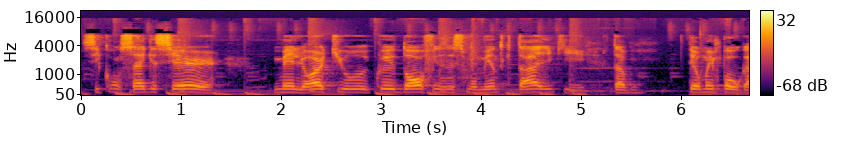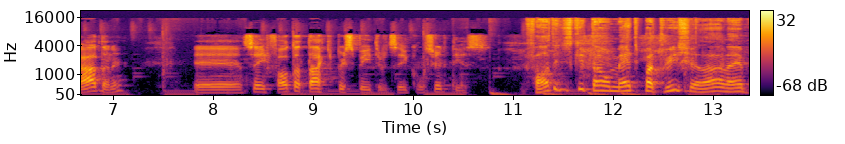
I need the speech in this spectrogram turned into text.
se consegue ser melhor que o, que o Dolphins nesse momento que tá aí, que tá, deu uma empolgada, né? É, não sei, falta ataque para os Patriots aí, com certeza. Falta diz que tá o Matt Patricia lá, né?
